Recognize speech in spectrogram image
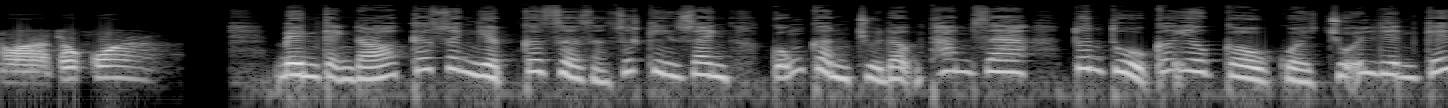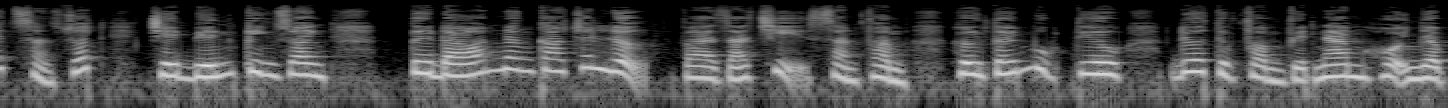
xòa cho qua. Bên cạnh đó, các doanh nghiệp cơ sở sản xuất kinh doanh cũng cần chủ động tham gia, tuân thủ các yêu cầu của chuỗi liên kết sản xuất, chế biến kinh doanh, từ đó nâng cao chất lượng và giá trị sản phẩm hướng tới mục tiêu đưa thực phẩm Việt Nam hội nhập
